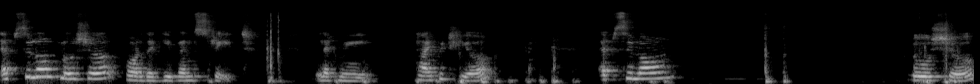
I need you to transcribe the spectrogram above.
Epsilon closure for the given state. Let me type it here. Epsilon closure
